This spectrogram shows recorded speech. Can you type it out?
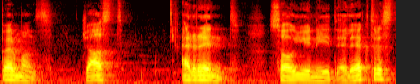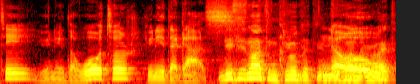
per month. Just a rent. So you need electricity, you need a water, you need a gas. This is not included in No, 200, right?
